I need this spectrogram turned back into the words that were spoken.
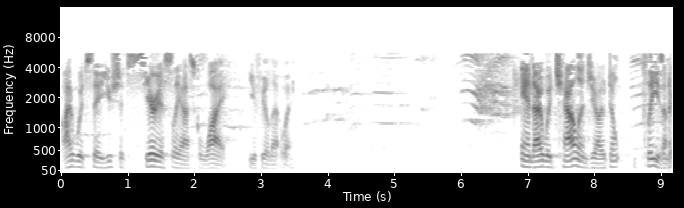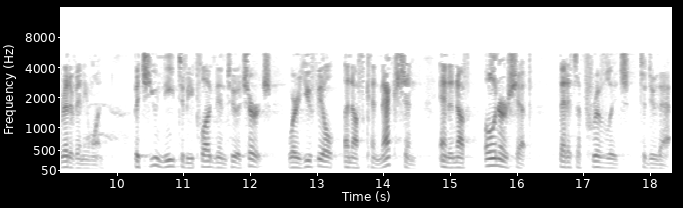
I would say you should seriously ask why you feel that way. And I would challenge you, I don't, please, I'm rid of anyone, but you need to be plugged into a church where you feel enough connection and enough ownership that it's a privilege to do that.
